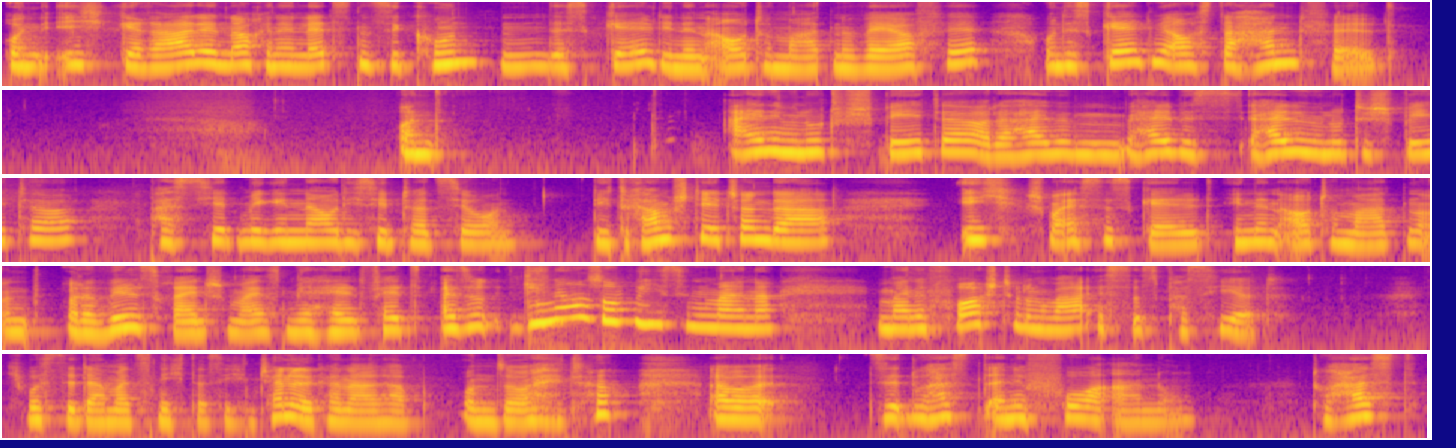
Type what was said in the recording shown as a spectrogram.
und ich gerade noch in den letzten Sekunden das Geld in den Automaten werfe und das Geld mir aus der Hand fällt. Und eine Minute später oder halbe, halbe, halbe Minute später passiert mir genau die Situation. Die Tram steht schon da. Ich schmeiße das Geld in den Automaten und oder will es reinschmeißen, mir hält fällt also genauso wie es in meiner in meine Vorstellung war, ist es passiert. Ich wusste damals nicht, dass ich einen Channel-Kanal habe und so weiter. Aber du hast eine Vorahnung. Du hast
